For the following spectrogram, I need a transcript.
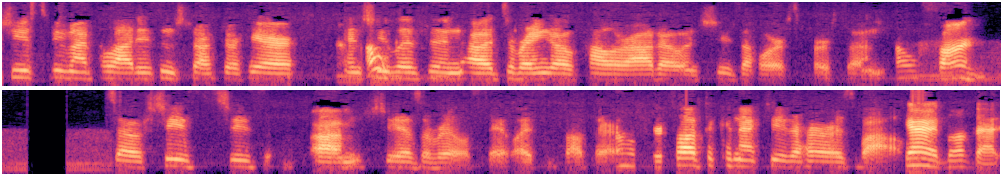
She used to be my Pilates instructor here, and she Oh. lives in uh, Durango, Colorado, and she's a horse person. Oh, fun. So she's she's um, she has a real estate license out there. Oh, So I'll have to connect you to her as well. Yeah, I'd love that.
